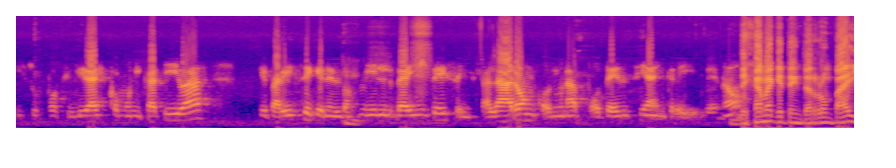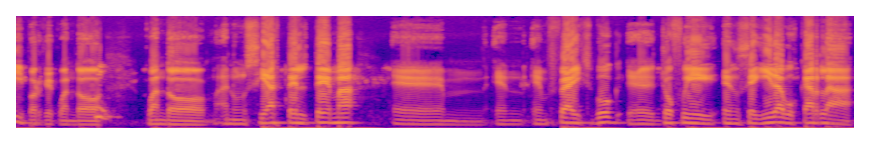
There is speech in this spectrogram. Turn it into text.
y sus posibilidades comunicativas que parece que en el 2020 se instalaron con una potencia increíble, ¿no? Déjame que te interrumpa ahí, porque cuando, cuando anunciaste el tema eh, en, Facebook, eh, yo fui enseguida a buscar la,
